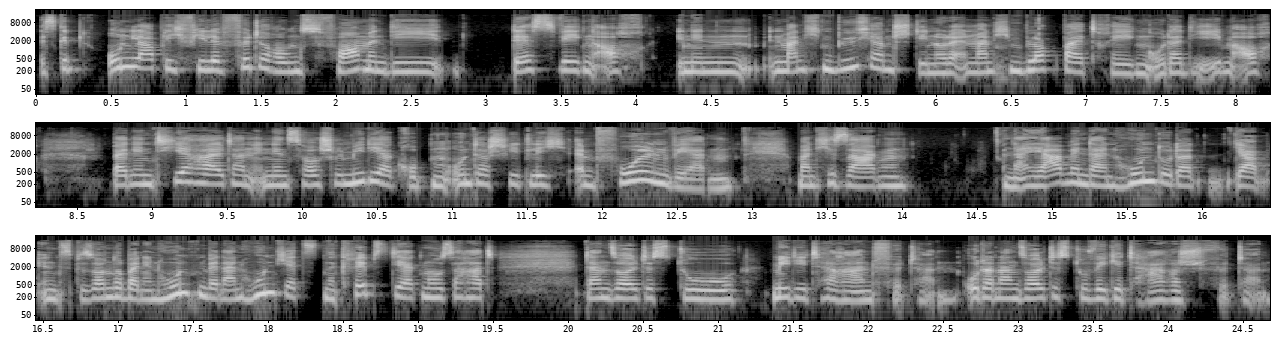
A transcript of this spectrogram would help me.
Es gibt unglaublich viele Fütterungsformen, die deswegen auch in den, in manchen Büchern stehen oder in manchen Blogbeiträgen oder die eben auch bei den Tierhaltern in den Social Media Gruppen unterschiedlich empfohlen werden. Manche sagen, naja, wenn dein Hund oder ja, insbesondere bei den Hunden, wenn dein Hund jetzt eine Krebsdiagnose hat, dann solltest du mediterran füttern oder dann solltest du vegetarisch füttern.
